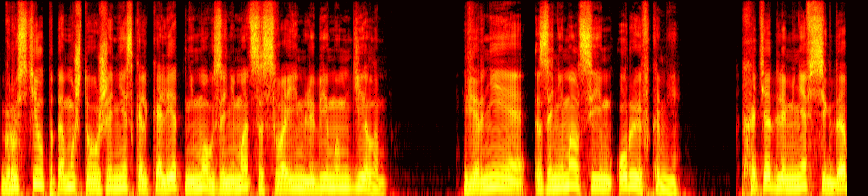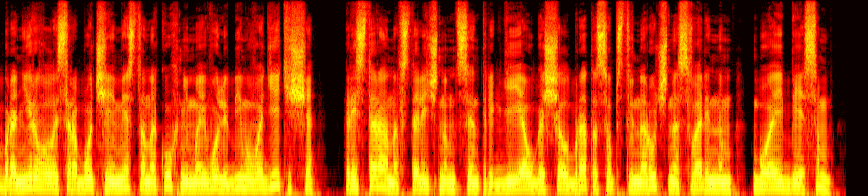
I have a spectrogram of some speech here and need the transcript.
Грустил, потому что уже несколько лет не мог заниматься своим любимым делом. Вернее, занимался им урывками. Хотя для меня всегда бронировалось рабочее место на кухне моего любимого детища, ресторана в столичном центре, где я угощал брата собственноручно сваренным буайбесом –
